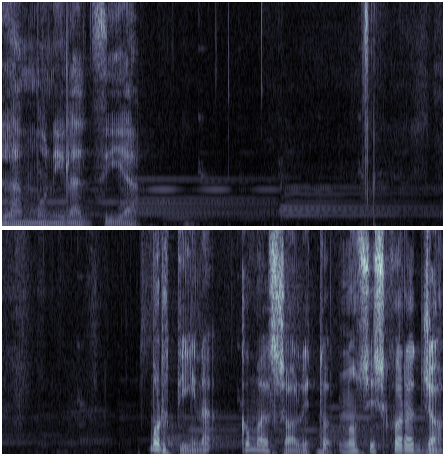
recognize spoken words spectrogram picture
l'ammonì la zia. Mortina, come al solito, non si scoraggiò.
